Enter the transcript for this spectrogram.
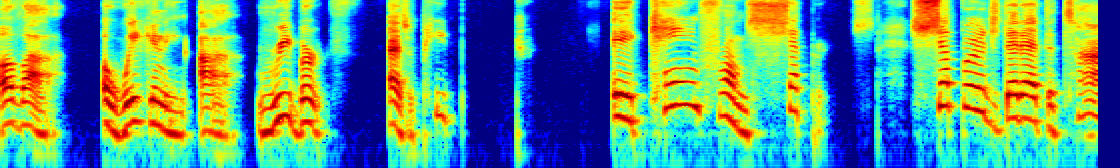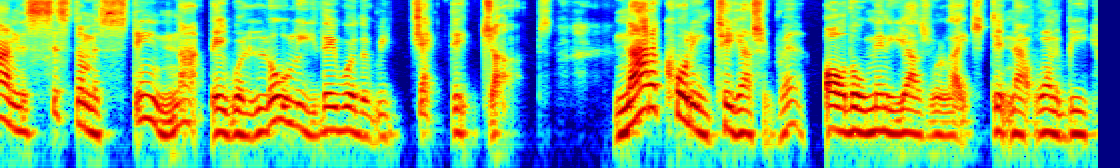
of our awakening, our rebirth as a people, it came from shepherds Shepherds that at the time the system esteemed not, they were lowly, they were the rejected jobs. Not according to Yasharel, although many Yazraelites did not want to be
